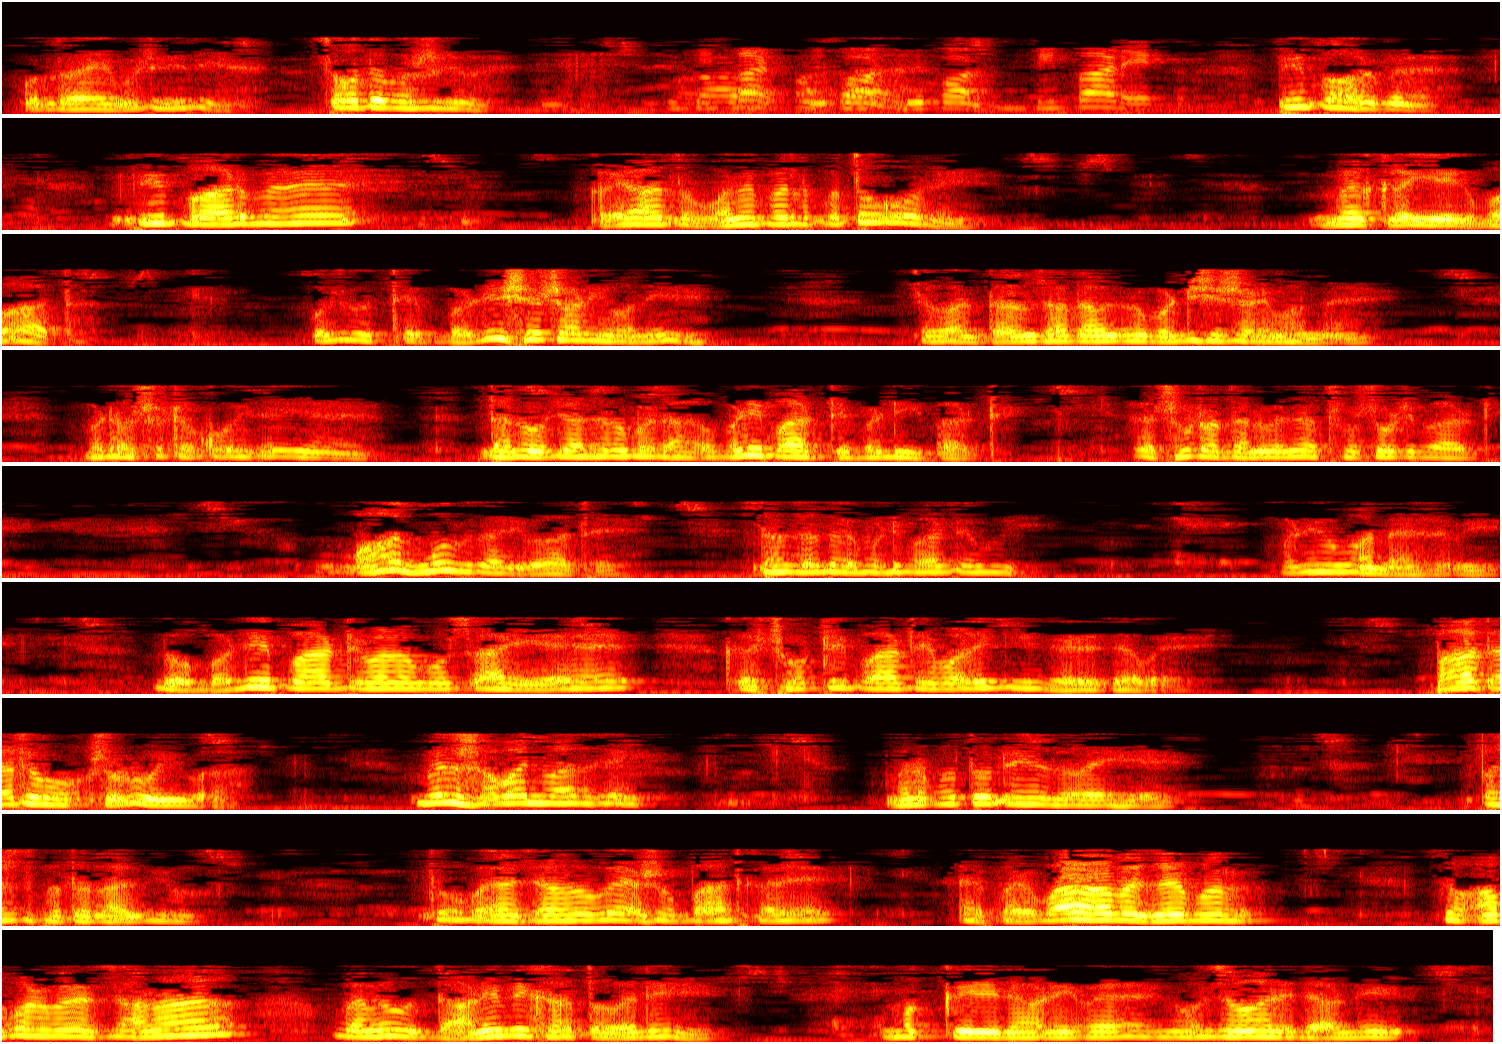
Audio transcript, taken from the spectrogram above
पंद्रह मिट गई थी चौदह वर्ष के पीपाड़ में पीपाड़ में गया तो मैंने पहले पता हो नहीं। मैं कही एक बात कुछ थे बड़ी शेषाणी होनी जब धन ज़्यादा बड़ी शेषाणी मानना है बड़ा छोटा कोई नहीं है। धन हो जाए तो बड़ा, बड़ी पार्टी बड़ी पार्टी। छोटा धन हो जाए छोटी पार्टी। महान मूर्खता की बात है। धन ज़्यादा बड़ी पार्टी हुई। बड़ी है सभी तो बड़ी पार्टी वालों को चाहिए कि छोटी पार्टी वाले की घेर जावे। बात ऐसे शुरू हुई बा मैं तो समझ बात गई। मैंने पता नहीं है लड़ाई है। पस्त पता लग गयो तो मैं जाओ मैं ऐसा बात करे पर वाह मैं घर पर तो अपन में जाना मैं दाने भी खाता हुए नहीं। मक्की की दानी में जवानी दानी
